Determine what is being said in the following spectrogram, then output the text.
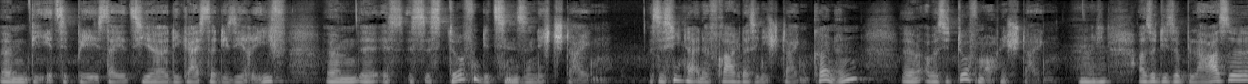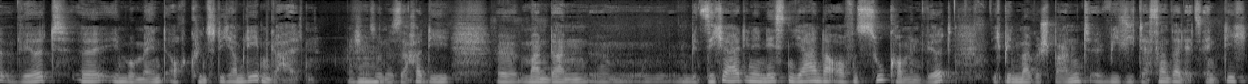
ähm, die EZB ist da jetzt hier die Geister, die sie rief, ähm, äh, es, es, es dürfen die Zinsen nicht steigen. Es ist nicht nur eine Frage, dass sie nicht steigen können, äh, aber sie dürfen auch nicht steigen. Mhm. Also diese Blase wird äh, im Moment auch künstlich am Leben gehalten. Mhm. Also eine Sache, die äh, man dann äh, mit Sicherheit in den nächsten Jahren da auf uns zukommen wird. Ich bin mal gespannt, wie sich das dann da letztendlich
